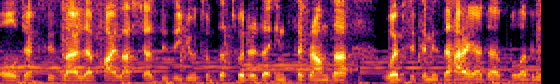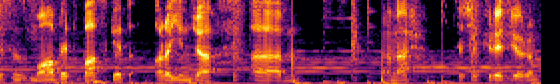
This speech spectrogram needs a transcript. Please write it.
olacak sizlerle paylaşacağız. Bizi YouTube'da, Twitter'da, Instagram'da, web sitemizde her yerde bulabilirsiniz. Muhabbet Basket arayınca um, Ömer teşekkür ediyorum.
